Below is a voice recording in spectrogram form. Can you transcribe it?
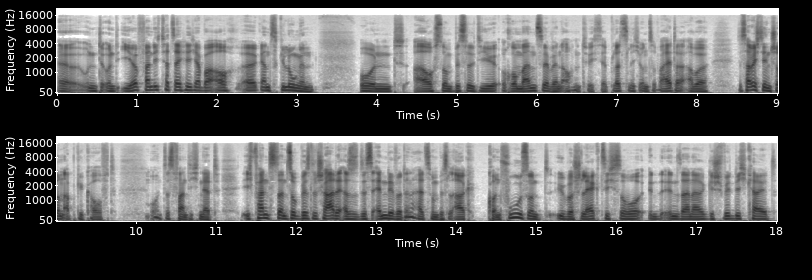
Äh, und, und ihr fand ich tatsächlich aber auch äh, ganz gelungen. Und auch so ein bisschen die Romanze, wenn auch natürlich sehr plötzlich und so weiter, aber das habe ich denen schon abgekauft. Und das fand ich nett. Ich fand es dann so ein bisschen schade, also das Ende wird dann halt so ein bisschen arg konfus und überschlägt sich so in, in seiner Geschwindigkeit,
